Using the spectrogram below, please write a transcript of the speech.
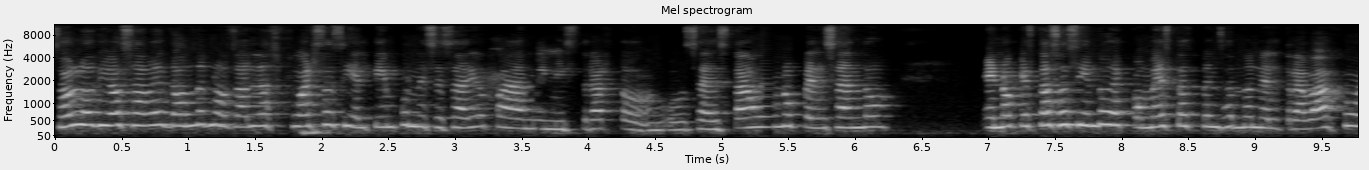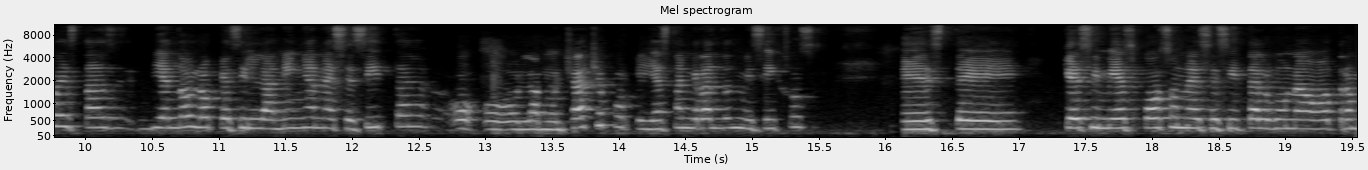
solo Dios sabe dónde nos dan las fuerzas y el tiempo necesario para administrar todo. O sea, está uno pensando en lo que estás haciendo de comer, estás pensando en el trabajo, estás viendo lo que si la niña necesita o, la muchacha, porque ya están grandes mis hijos, este, que si mi esposo necesita alguna otra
